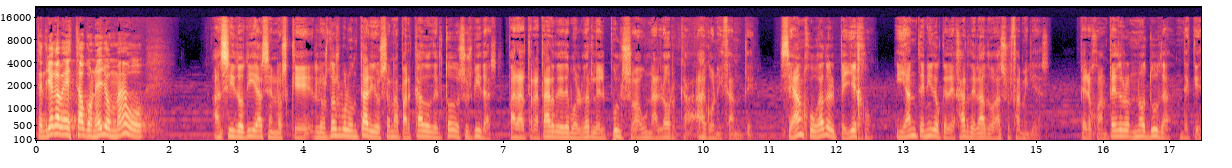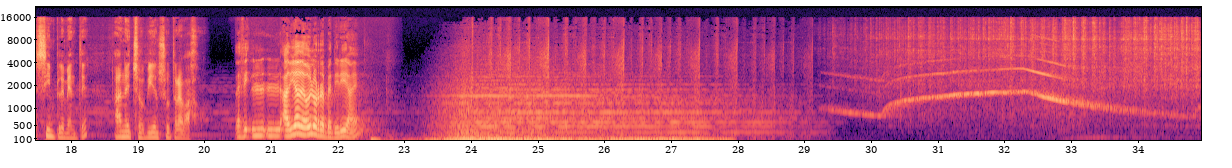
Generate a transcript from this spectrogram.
tendría que haber estado con ellos más o han sido días en los que los dos voluntarios han aparcado del todo sus vidas para tratar de devolverle el pulso a una lorca agonizante. Se han jugado el pellejo y han tenido que dejar de lado a sus familias. Pero Juan Pedro no duda de que simplemente han hecho bien su trabajo. Es decir, a día de hoy lo repetiría, ¿eh?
